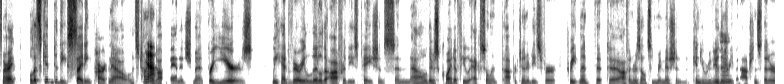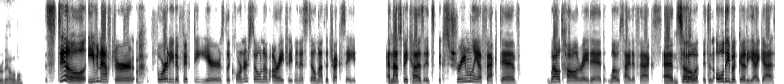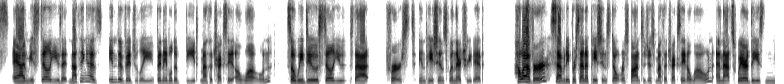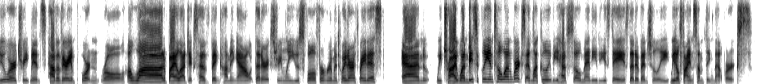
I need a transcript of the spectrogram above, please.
All right. Well, let's get into the exciting part now. Let's talk yeah. about management. For years, we had very little to offer these patients, and now there's quite a few excellent opportunities for treatment that uh, often results in remission. Can you review mm-hmm. the treatment options that are available? Still, even after 40 to 50 years, the cornerstone of RA treatment is still methotrexate. And that's because it's extremely effective, well tolerated, low side effects. And so it's an oldie but goodie, I guess. And we still use it. Nothing has individually been able to beat methotrexate alone. So we do still use that first in patients when they're treated. However, 70% of patients don't respond to just methotrexate alone, and that's where these newer treatments have a very important role. A lot of biologics have been coming out that are extremely useful for rheumatoid arthritis, and we try one basically until one works. And luckily, we have so many these days that eventually we'll find something that works.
